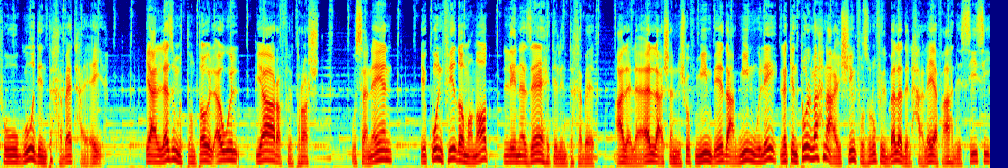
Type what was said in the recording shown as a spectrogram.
في وجود انتخابات حقيقية. يعني لازم الطنطاوي الأول يعرف يترشد وثانيا يكون في ضمانات لنزاهة الانتخابات. على الأقل عشان نشوف مين بيدعم مين وليه. لكن طول ما إحنا عايشين في ظروف البلد الحالية في عهد السيسي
